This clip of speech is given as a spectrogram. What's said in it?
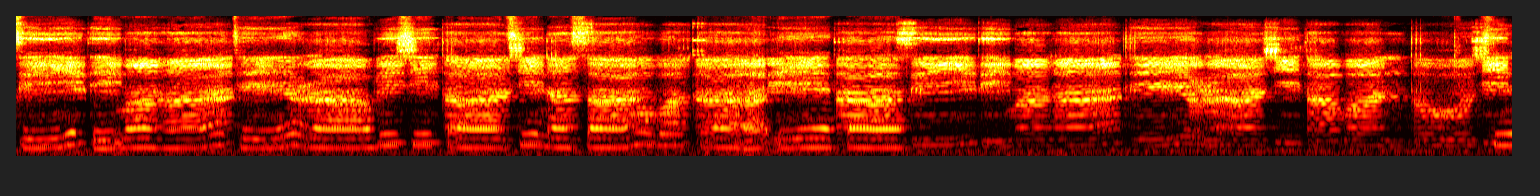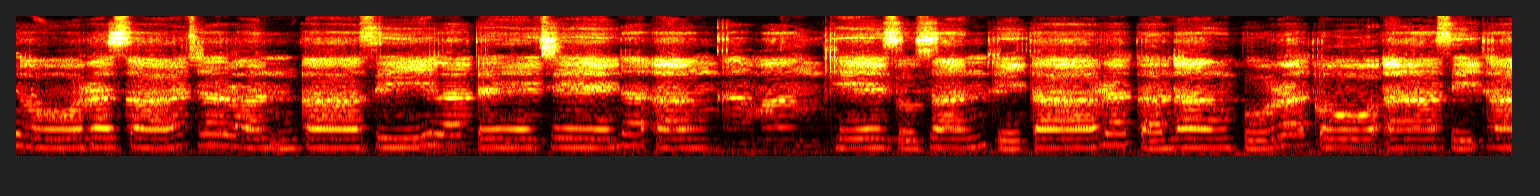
สีติมหาเทราวิชิตาชินาสาวกาเอตาสี โนรสาชรันตาสีละเตเชนะอังขมังเคสุสันติตารตนังปุระโตอาสิทา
